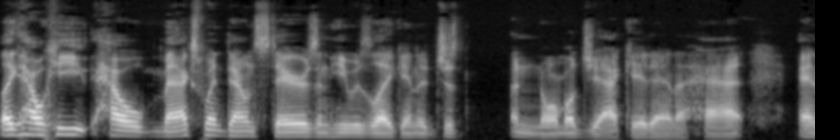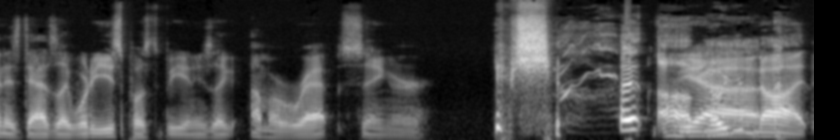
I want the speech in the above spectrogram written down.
Like how he how Max went downstairs and he was like in a just a normal jacket and a hat, and his dad's like, "What are you supposed to be?" And he's like, "I'm a rap singer." Shut up. No, you're not.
